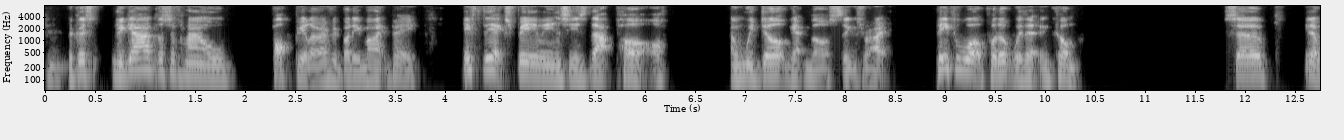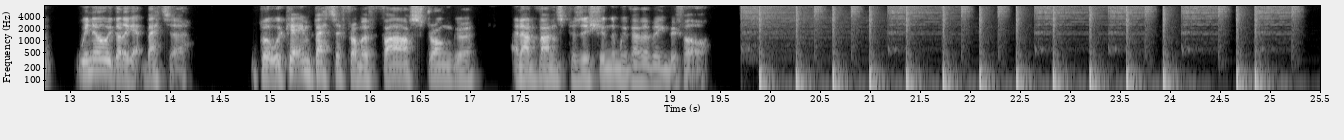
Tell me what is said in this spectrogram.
Because regardless of how popular everybody might be, if the experience is that poor and we don't get most things right, people won't put up with it and come. So, you know, we know we've got to get better, but we're getting better from a far stronger and advanced position than we've ever been before.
